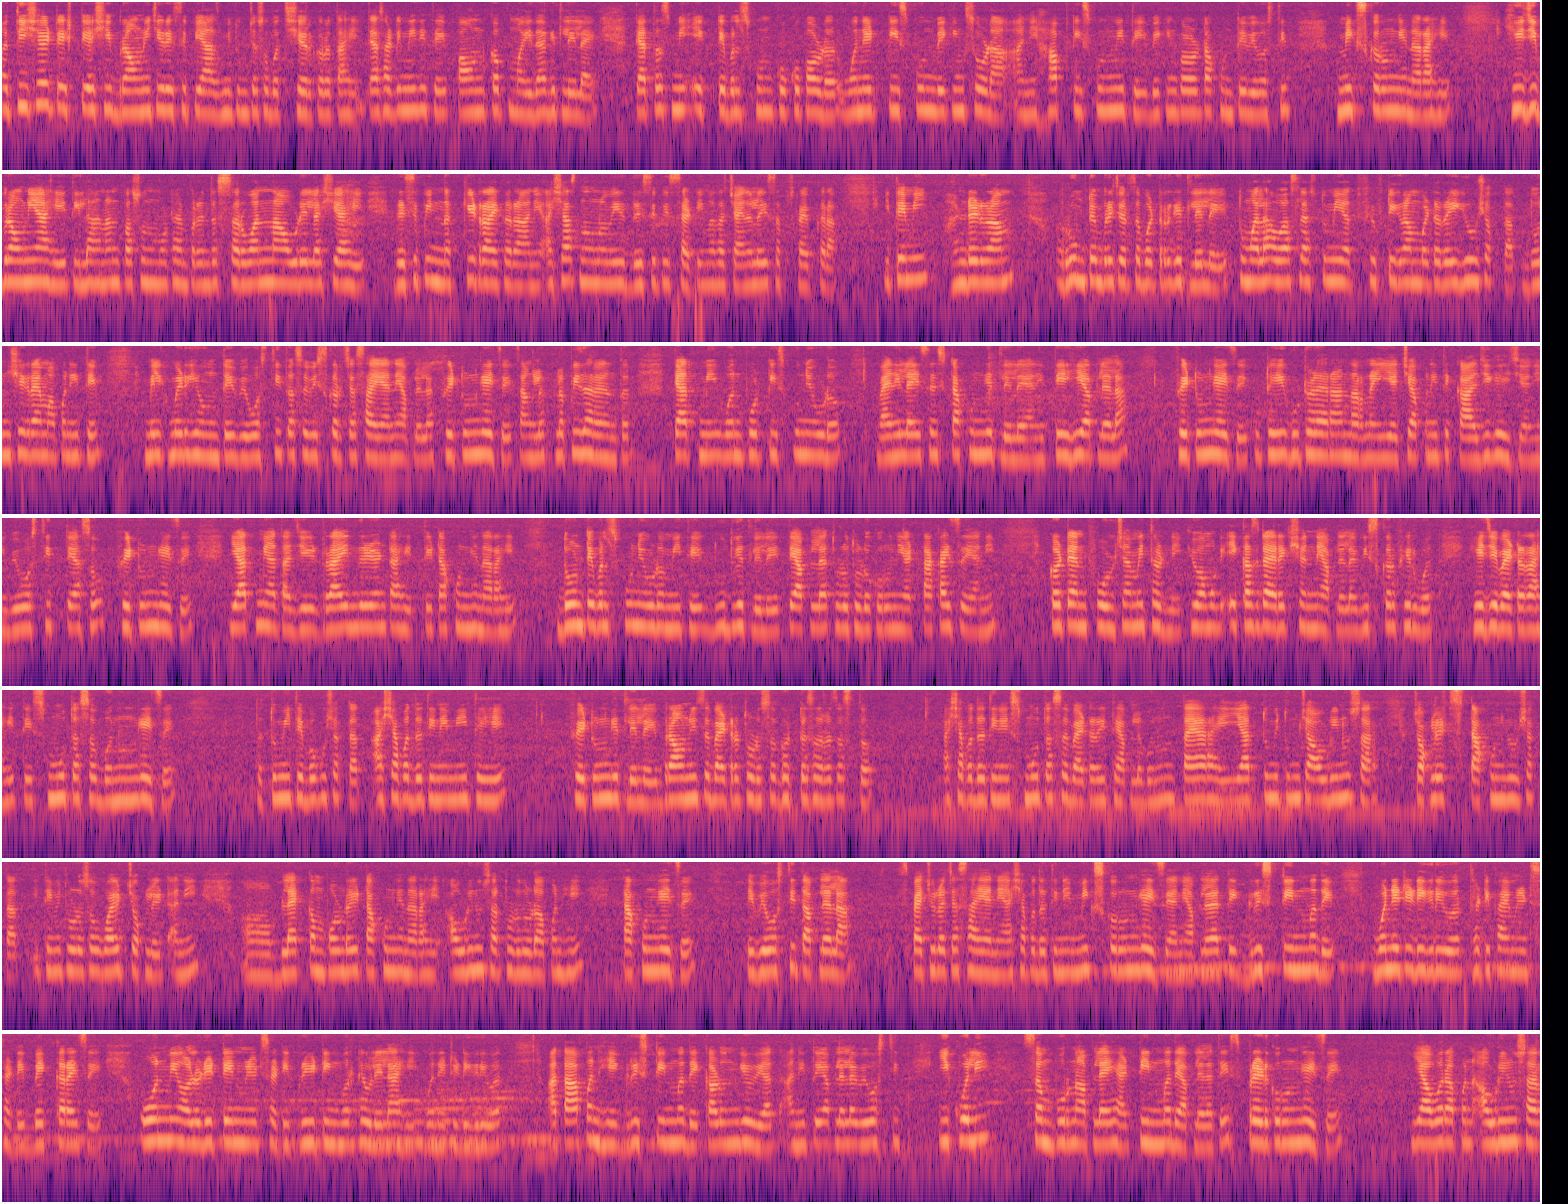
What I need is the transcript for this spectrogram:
अतिशय टेस्टी अशी ब्राउनीची रेसिपी आज मी तुमच्यासोबत शेअर करत आहे. त्यासाठी मी तिथे पाऊंड कप मैदा घेतलेला आहे. त्यातच मी एक tablespoon cocoa powder one eight teaspoon baking soda आणि हाफ टीस्पून मी ते बेकिंग पावडर टाकून ते व्यवस्थित मिक्स करून घेणार आहे. ही जी ब्राउनी आहे ती लहानांपासून मोठ्यांपर्यंत सर्वांना आवडेल अशी आहे. रेसिपी नक्की ट्राय करा आणि अशाच नवनवीन रेसिपीजसाठी माझा चॅनलही सबस्क्राईब करा. इथे मी हंड्रेड ग्राम रूम टेम्परेचरचं बटर घेतलेलं आहे. तुम्हाला हवं असल्यास तुम्ही यात फिफ्टी ग्राम बटरही घेऊ शकतात. दोनशे ग्रॅम आपण इथे मिल्कमेड घेऊन ते व्यवस्थित असं विस्करच्या साह्याने आपल्याला फेटून घ्यायचं आहे चांगलं फ्लपी झाल्यानंतर त्यात मी वन फोर टीस्पून एवढं व्हॅनिला एसेन्स टाकून घेतलेलं आहे आणि तेही आपल्याला फेटून घ्यायचं. आहे कुठेही गुठळ्या राहणार नाही याची आपण इथे काळजी घ्यायची आणि व्यवस्थित ते असं फेटून घ्यायचं. आहे यात मी आता जे ड्राय इन्ग्रेडियंट आहेत ते टाकून घेणार आहे. दोन टेबलस्पून एवढं मी इथे दूध घेतलेलं आहे. ते आपल्याला थोडं थोडं करून यात टाकायचं आहे आणि कट अँड फोल्डच्या मेथडने किंवा मग एकाच डायरेक्शनने आपल्याला विस्कर फिरवत हे जे बॅटर आहे ते स्मूथ असं बनवून घ्यायचं आहे तर तुम्ही इथे बघू शकतात अशा पद्धतीने मी इथे हे फेटून घेतलेलं आहे. ब्राउनीचं बॅटर थोडंसं घट्टसरच असतं. अशा पद्धतीने स्मूथ असं बॅटर इथे आपलं बनवून तयार आहे. यात तुम्ही तुमच्या आवडीनुसार चॉकलेट्स टाकून घेऊ शकतात. इथे मी थोडंसं व्हाईट चॉकलेट आणि ब्लॅक कंपाऊंडही टाकून घेणार आहे. आवडीनुसार थोडं थोडं आपण हे टाकून घ्यायचं आहे ते व्यवस्थित आपल्याला स्पॅच्युलाच्या सहाय्याने अशा पद्धतीने मिक्स करून घ्यायचे आणि आपल्याला ते ग्रीस टीनमध्ये वन एटी डिग्रीवर थर्टी फाय मिनिट्ससाठी बेक करायचं. आहे ओन मी ऑलरेडी टेन मिनिट्ससाठी प्रीहिटिंगवर ठेवलेलं आहे वन एटी डिग्रीवर आता आपण हे ग्रीस टीनमध्ये काढून घेऊयात आणि ते आपल्याला व्यवस्थित इक्वली संपूर्ण आपल्या ह्या टीनमध्ये आपल्याला ते स्प्रेड करून घ्यायचं. आहे यावर आपण आवडीनुसार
